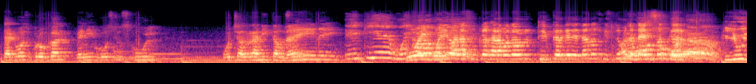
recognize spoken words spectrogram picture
that was broken when he goes to school. वो चल रहा नहीं था उसमें. नहीं नहीं एक ही है वही वही वही वाला सूट का खराब होता है और ठीक करके देता है ना उसकी तो अरे मतलब टेस्ट मत कर है ना। कि use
